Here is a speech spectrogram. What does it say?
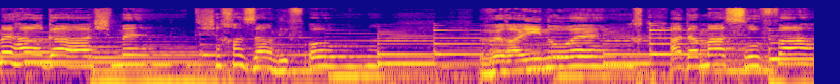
מהר געש מת שחזר לפעום, וראינו איך אדמה שרופה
